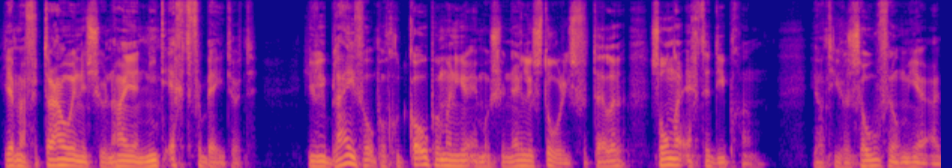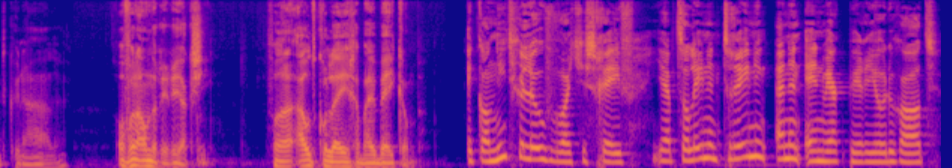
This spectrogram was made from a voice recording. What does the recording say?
je hebt mijn vertrouwen in het journaal niet echt verbeterd. Jullie blijven op een goedkope manier emotionele stories vertellen zonder echte diepgang. Je had hier zoveel meer uit kunnen halen. Of een andere reactie. Van een oud collega bij Bekamp. Ik kan niet geloven wat je schreef. Je hebt alleen een training en een inwerkperiode gehad.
